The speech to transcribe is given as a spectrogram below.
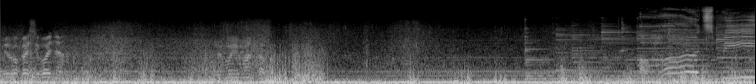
Terima kasih banyak. Lumayan mantap. Our hearts beat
